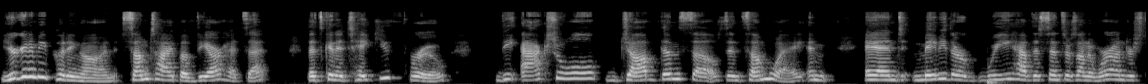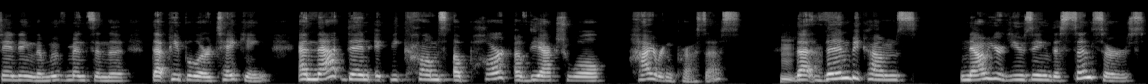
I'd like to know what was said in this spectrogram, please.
you're going to be putting on some type of VR headset that's going to take you through the actual job themselves in some way and and maybe there we have the sensors on and we're understanding the movements and the that people are taking and that then it becomes a part of the actual hiring process hmm. that then becomes now you're using the sensors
